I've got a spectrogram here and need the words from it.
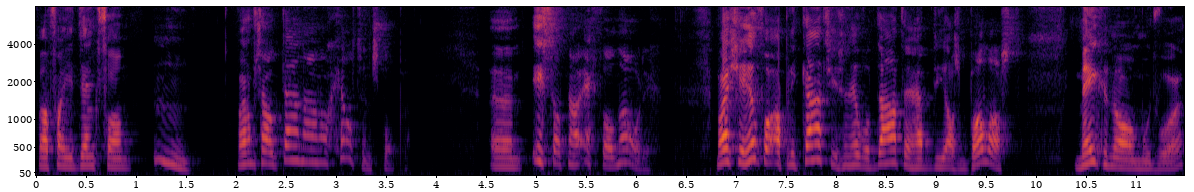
waarvan je denkt van, hmm, waarom zou ik daar nou nog geld in stoppen? Um, is dat nou echt wel nodig? Maar als je heel veel applicaties en heel veel data hebt die als ballast meegenomen moet worden,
